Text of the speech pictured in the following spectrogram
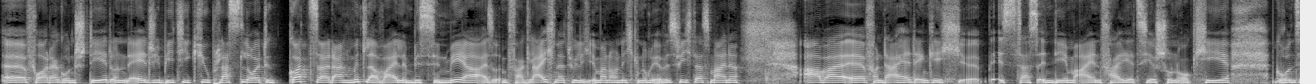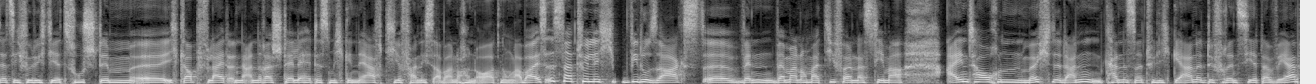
äh, Vordergrund steht und LGBTQ Plus Leute Gott sei Dank mittlerweile ein bisschen mehr, also im Vergleich natürlich immer noch nicht genug, ihr wisst, wie ich das meine. Aber äh, von daher denke ich, äh, ist das in dem einen Fall jetzt hier schon okay. Grundsätzlich würde ich dir zustimmen. Äh, ich glaube, vielleicht an anderer Stelle hätte es mich genervt. Hier fand ich es aber noch in Ordnung. Aber es ist natürlich, wie du sagst, äh, wenn, wenn man noch mal tiefer in das Thema eintauchen möchte, dann kann es natürlich gerne differenzierter werden.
